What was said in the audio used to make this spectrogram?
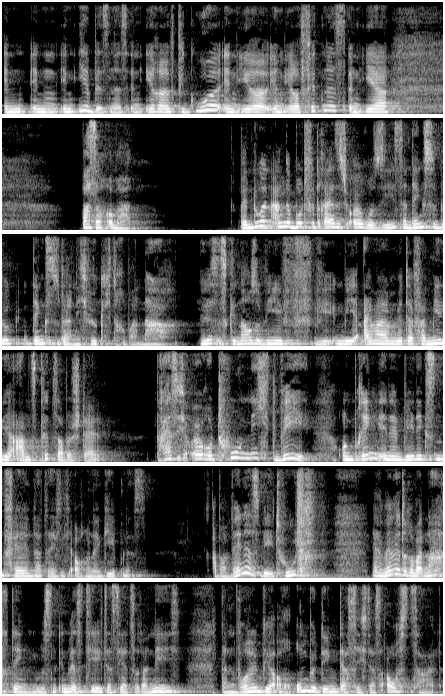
in, in, in ihr Business, in ihre Figur, in ihre, in ihre Fitness, in ihr, was auch immer. Wenn du ein Angebot für 30 Euro siehst, dann denkst du, denkst du da nicht wirklich drüber nach. Das ist genauso wie, wie irgendwie einmal mit der Familie abends Pizza bestellen. 30 Euro tun nicht weh und bringen in den wenigsten Fällen tatsächlich auch ein Ergebnis. Aber wenn es weh tut, ja, wenn wir darüber nachdenken müssen, investiere ich das jetzt oder nicht, dann wollen wir auch unbedingt, dass sich das auszahlt.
